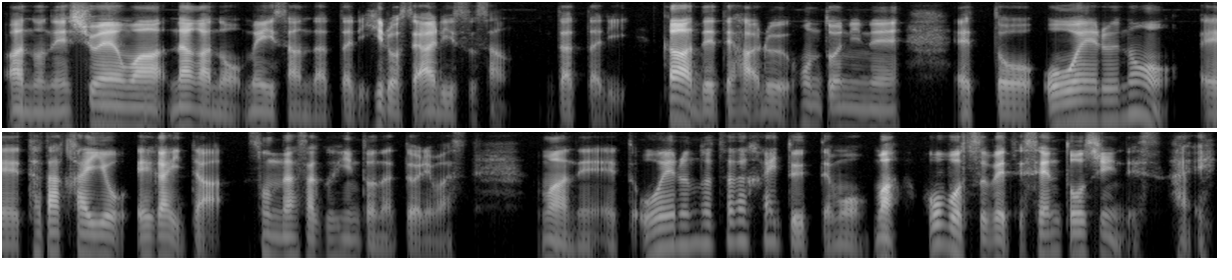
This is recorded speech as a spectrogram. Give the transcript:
あのね、主演は長野めいさんだったり、広瀬アリスさんだったりが出てはる、本当にね、えっと、OL の、えー戦いを描いた、そんな作品となっております。まあね、えっと、OL の戦いといっても、まあ、ほぼすべて戦闘シーンです。はい。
